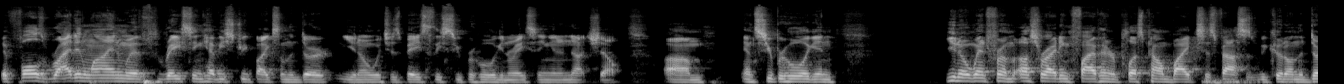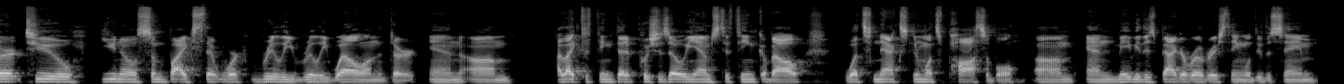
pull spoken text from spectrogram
it falls right in line with racing heavy street bikes on the dirt. You know, which is basically super hooligan racing in a nutshell. Um, and super hooligan, you know, went from us riding 500 plus pound bikes as fast as we could on the dirt to you know some bikes that work really really well on the dirt and um, I like to think that it pushes OEMs to think about what's next and what's possible. Um, and maybe this bagger road race thing will do the same,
